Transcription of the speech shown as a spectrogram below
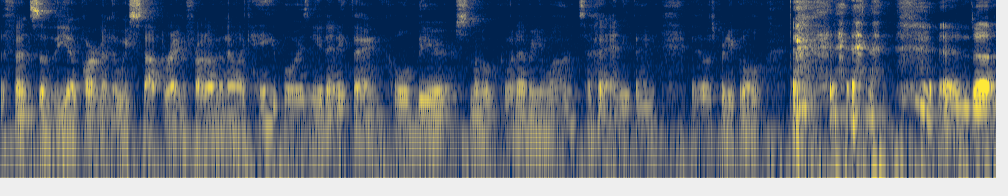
the fence of the apartment that we stopped right in front of, and they're like, "Hey, boys, need anything? Cold beer, smoke, whatever you want, anything." It was pretty cool. and uh,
